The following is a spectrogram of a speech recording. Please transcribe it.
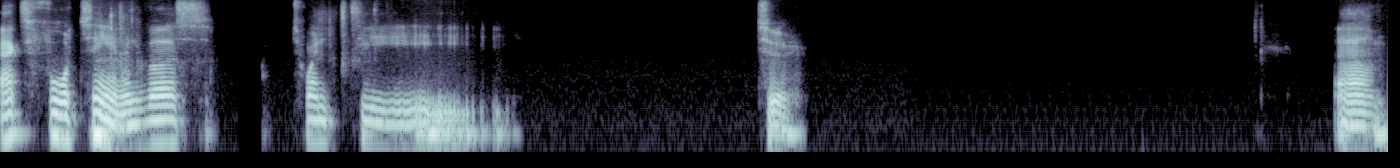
Acts 14 and verse 22. Um,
